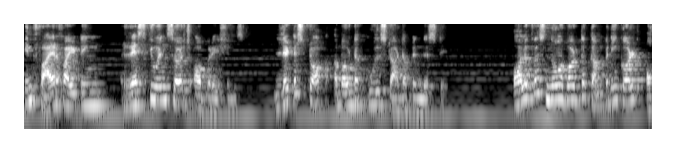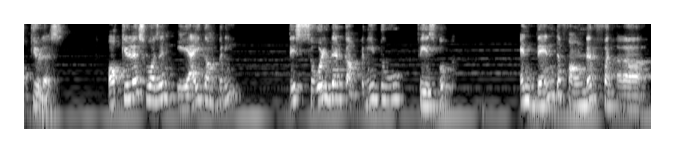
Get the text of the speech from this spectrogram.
in firefighting, rescue and search operations. Let us talk about a cool startup in this state. All of us know about the company called Oculus. Oculus was an AI company. They sold their company to Facebook, and then the founder, uh,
